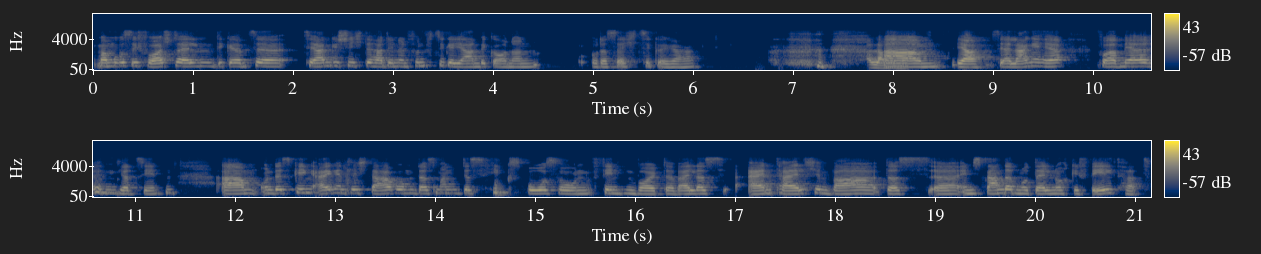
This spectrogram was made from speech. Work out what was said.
Man muss sich vorstellen, die ganze CERN-Geschichte hat in den 50er Jahren begonnen oder 60er Jahren. Ähm, ja, sehr lange her, vor mehreren Jahrzehnten. Ähm, und es ging eigentlich darum, dass man das Higgs-Boson finden wollte, weil das ein Teilchen war, das äh, im Standardmodell noch gefehlt hat.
